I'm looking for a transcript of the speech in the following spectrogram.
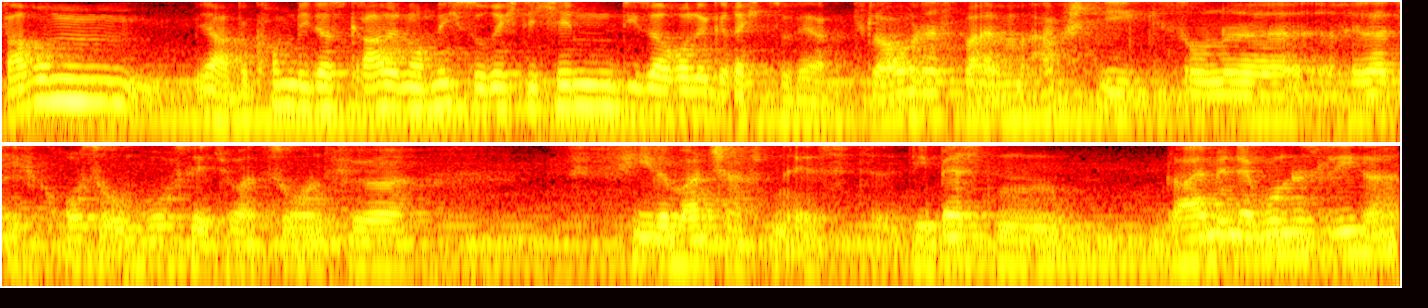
Warum ja, bekommen die das gerade noch nicht so richtig hin, dieser Rolle gerecht zu werden? Ich glaube, dass beim Abstieg so eine relativ große Umbruchssituation für viele Mannschaften ist. Die Besten bleiben in der Bundesliga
